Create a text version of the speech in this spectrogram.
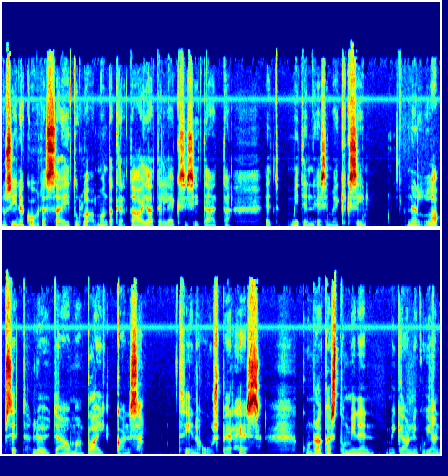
No siinä kohdassa ei tulla monta kertaa ajatelleeksi sitä, että, että miten esimerkiksi ne lapset löytää oman paikkansa siinä uusperheessä. Kun rakastuminen, mikä on niin kuin ihan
